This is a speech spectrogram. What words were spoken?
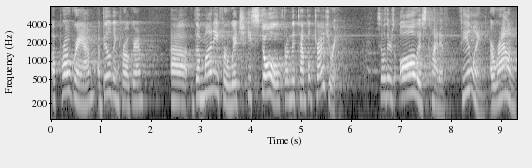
a, program, a building program, uh, the money for which he stole from the temple treasury. So there's all this kind of feeling around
